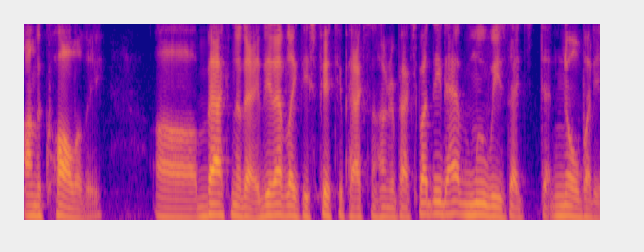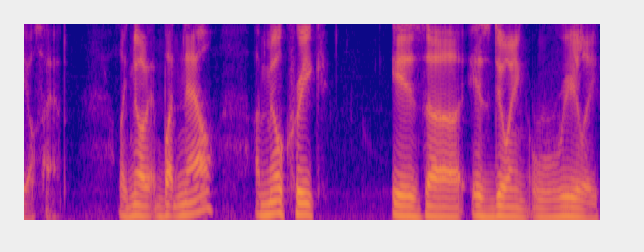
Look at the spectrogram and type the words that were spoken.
on the quality. Uh, back in the day, they'd have like these 50 packs and 100 packs, but they'd have movies that, that nobody else had. Like no, but now, a Mill Creek is uh, is doing really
